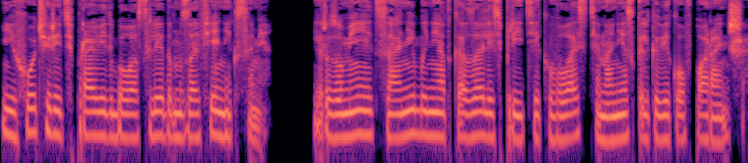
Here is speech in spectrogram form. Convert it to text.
Их очередь править была следом за фениксами, и, разумеется, они бы не отказались прийти к власти на несколько веков пораньше.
